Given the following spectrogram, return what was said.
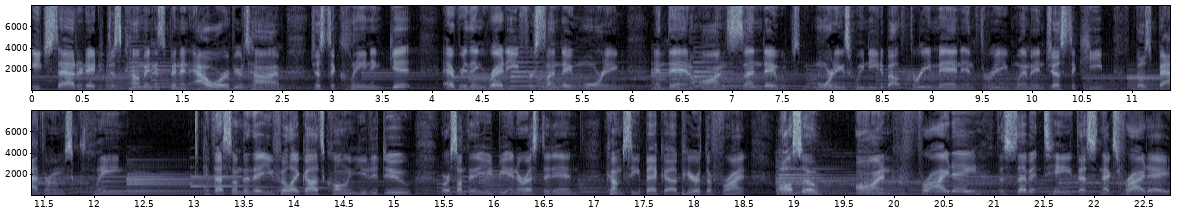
each Saturday to just come in and spend an hour of your time just to clean and get everything ready for Sunday morning. And then on Sunday mornings, we need about three men and three women just to keep those bathrooms clean. If that's something that you feel like God's calling you to do or something that you'd be interested in, come see Becca up here at the front. Also, on Friday, the 17th, that's next Friday,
